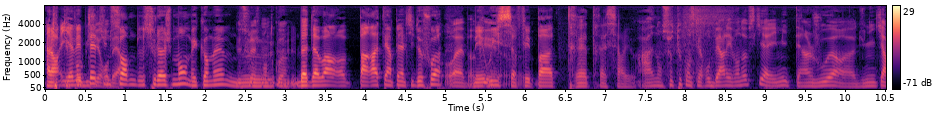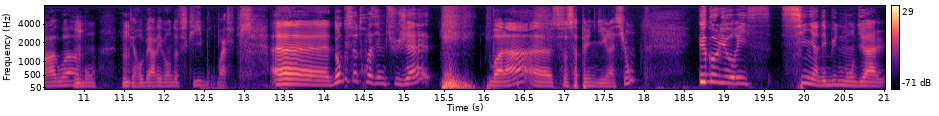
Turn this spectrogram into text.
Alors, il y avait peut-être une forme de soulagement, mais quand même. De soulagement de quoi? bah, D'avoir pas raté un penalty deux fois. Ouais, bah, mais oui, euh, ça fait pas très très sérieux. Ah non, surtout quand t'es Robert Lewandowski, à la limite, t'es un joueur euh, du Nicaragua, Mm. bon, Mm. t'es Robert Lewandowski, bon, bref. Euh, donc, ce troisième sujet, voilà, euh, ça s'appelle une digression. Hugo Lloris signe un début de mondial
